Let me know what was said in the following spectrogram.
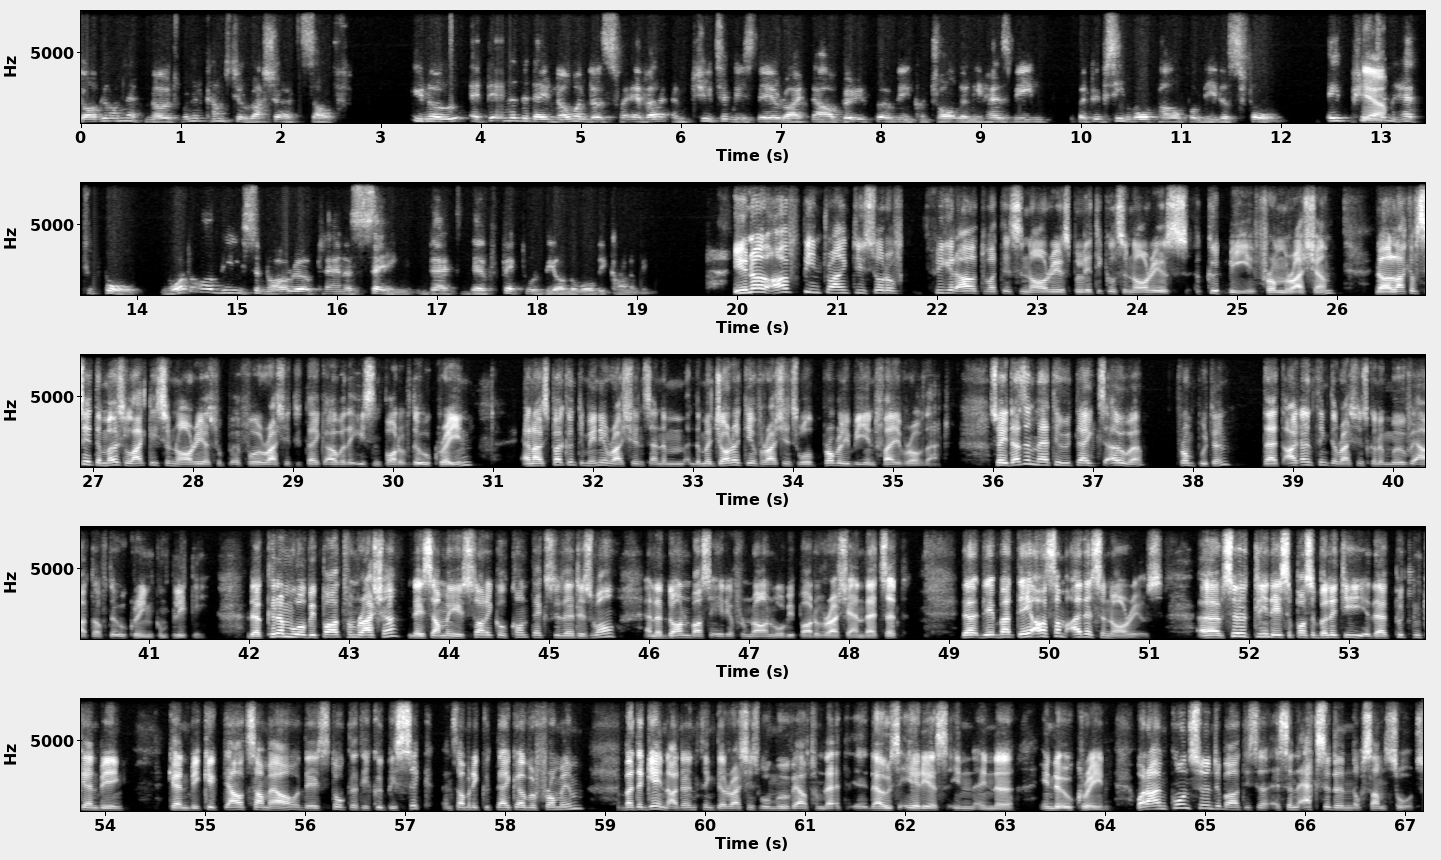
Dawie, on that note, when it comes to Russia itself, you know, at the end of the day, no one lives forever, and Putin is there right now, very firmly in control, and he has been. But we've seen more powerful leaders fall. If Putin yeah. had to fall, what are the scenario planners saying that the effect would be on the world economy? You know, I've been trying to sort of figure out what the scenarios, political scenarios, could be from Russia. Now, like I've said, the most likely scenarios for, for Russia to take over the eastern part of the Ukraine. And I've spoken to many Russians, and the, the majority of Russians will probably be in favor of that. So it doesn't matter who takes over from Putin that I don't think the Russians going to move out of the Ukraine completely. The Crimea will be part from Russia. There's some historical context to that as well. And the Donbass area from now on will be part of Russia, and that's it. The, the, but there are some other scenarios. Uh, certainly, there's a possibility that Putin can be can be kicked out somehow. There's talk that he could be sick and somebody could take over from him. But again, I don't think the Russians will move out from that eh, those areas in in the in the Ukraine. What I'm concerned about is, a, is an accident of some sort.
